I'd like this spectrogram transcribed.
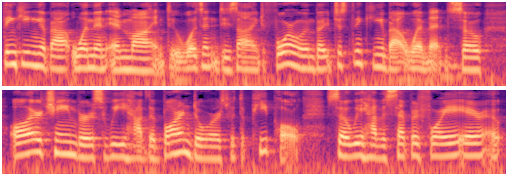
thinking about women in mind. It wasn't designed for women, but just thinking about women. So all our chambers, we have the barn doors with the peephole. So we have a separate foyer area,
